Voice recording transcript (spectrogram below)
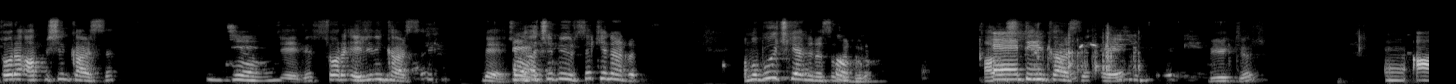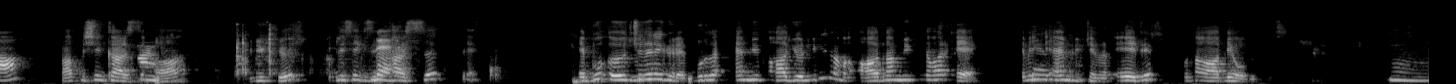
Sonra 60'ın karşısı C. C'dir. Sonra 50'nin karşısı B. Çünkü Evet. açı büyürse kenar da büyür. Ama bu üçgende nasıl bir durum? 62'nin büyük. karşısı E büyüktür. E, A. 60'ın karşısı. A büyüktür. 58'in D. karşısı D. E bu ölçülere göre burada en büyük A görünebilir ama A'dan büyük ne var? E. Demek ki Evet. en büyük kenar E'dir. Bu da AB olur diyorsun. Hmm.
